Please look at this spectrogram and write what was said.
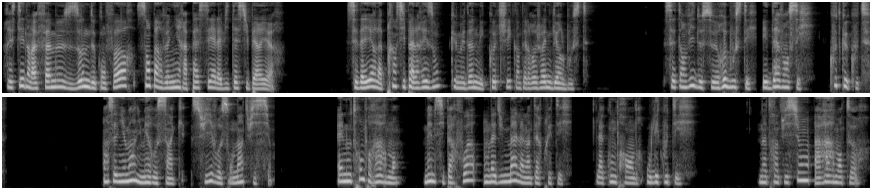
rester dans la fameuse zone de confort sans parvenir à passer à la vitesse supérieure. C'est d'ailleurs la principale raison que me donnent mes coachés quand elles rejoignent Girlboost. Cette envie de se rebooster et d'avancer, coûte que coûte. Enseignement numéro 5. Suivre son intuition. Elle nous trompe rarement, même si parfois on a du mal à l'interpréter la comprendre ou l'écouter. Notre intuition a rarement tort.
